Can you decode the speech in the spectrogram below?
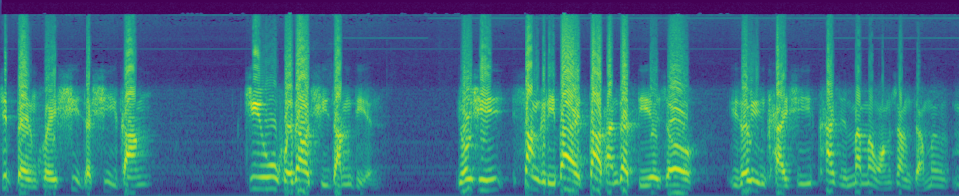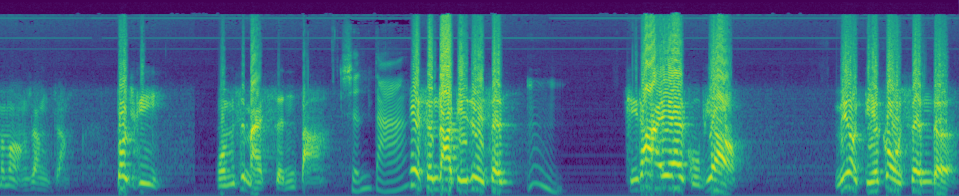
基本回四十四缸，几乎回到起涨点。尤其上个礼拜大盘在跌的时候，也都已经开始开始慢慢往上涨，慢慢慢往上涨，都是可以。我们是买神达，神达，因为神达跌最深。嗯，其他 AI 股票没有跌够深的，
